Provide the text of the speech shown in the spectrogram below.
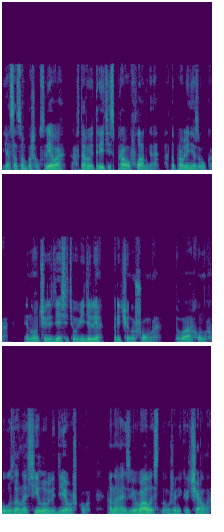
Я с отцом пошел слева, а второй и третий с правого фланга, от направления звука. Минут через десять увидели причину шума. Два хунхуза насиловали девушку. Она извивалась, но уже не кричала.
